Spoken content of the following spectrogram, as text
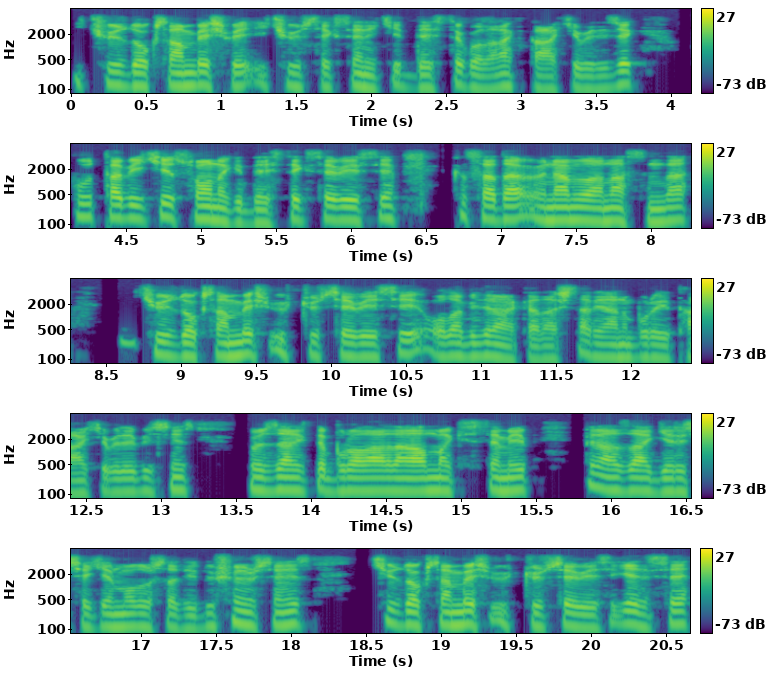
295 ve 282 destek olarak takip edecek. Bu tabii ki sonraki destek seviyesi. Kısada önemli olan aslında 295-300 seviyesi olabilir arkadaşlar. Yani burayı takip edebilirsiniz. Özellikle buralardan almak istemeyip biraz daha geri çekilme olursa diye düşünürseniz 295-300 seviyesi gelirse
